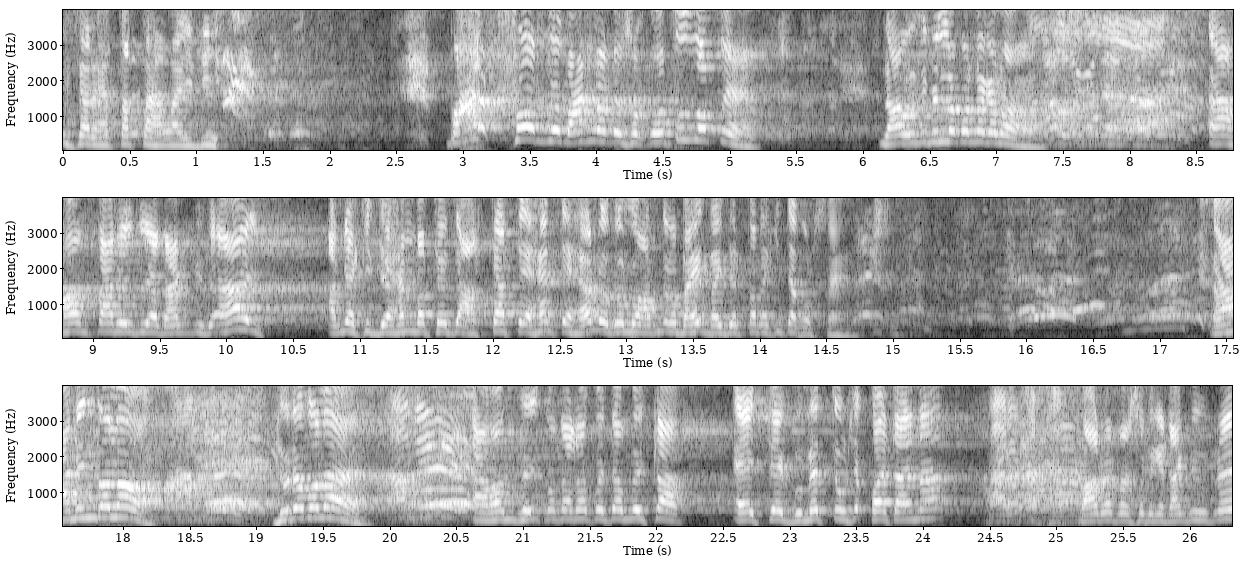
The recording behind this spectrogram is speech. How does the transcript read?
বিচার হেতারটা হালাই দিয়ে। ফর যে বাংলাদেশে কত যাতে নাউজিবিল্লা করলে কেন? এখন তারে গিয়া ডাক দিছে, এই আপনার কি দেখেন না যে আটতে আটতে হ্যান তে হ্যান গেল, আপনারা ভাই ভাইদের তারা কিতা করছে? আমিন বলো। জুড়ে বলে এখন যেই কথাটা কইতাম ইসলাম, এই তে ঘুমের তো উঠে কয়টায় না? বারোটার সময়কে ডাক দিয়ে উঠে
